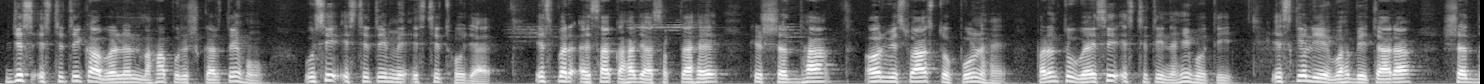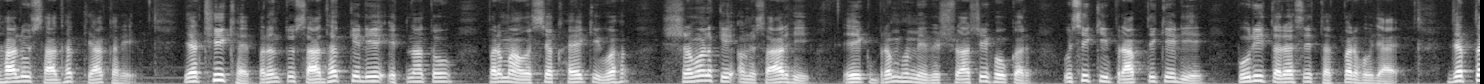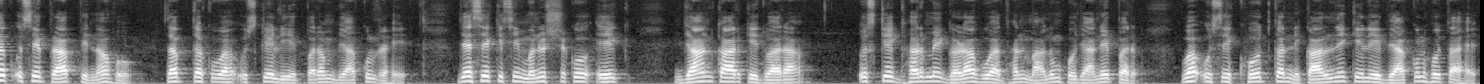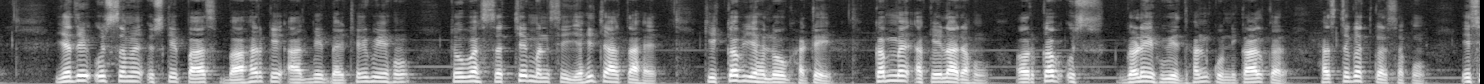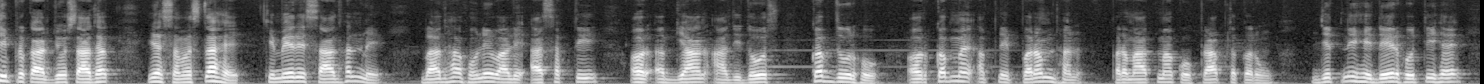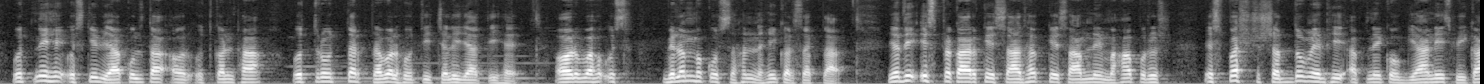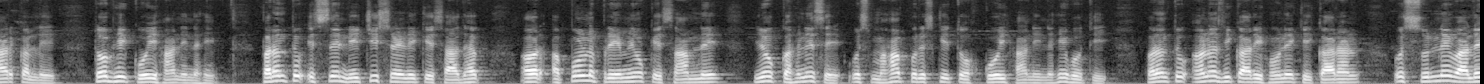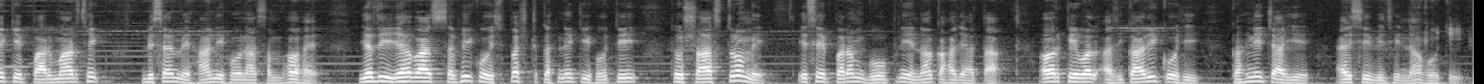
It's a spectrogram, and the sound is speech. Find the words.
जिस स्थिति का वर्णन महापुरुष करते हों, उसी स्थिति में स्थित हो जाए। इस पर ऐसा कहा जा सकता है कि श्रद्धा और विश्वास तो पूर्ण है, परंतु वैसी स्थिति नहीं होती। इसके लिए वह बेचारा श्रद्धालु साधक क्या करे? यह ठीक है, परंतु साधक के लिए इतना तो परमावश्यक है कि वह श्रवण के अनुसार ही एक ब्रह्म में विश्वासी होकर उसी की प्राप्ति के लिए पूरी तरह से तत्पर हो जाए। जब तक उसे प्राप्ति न हो, तब तक वह उसके लिए परम व्याकुल रहे। जैसे किसी मनुष्य को एक जानकार के द्वारा उसके घर में गड़ा हुआ धन मालूम हो जाने पर वह उसे खोद कर निकालने के लिए व्याकुल होता है यदि उस समय उसके पास बाहर के आदमी बैठे हुए हों तो वह सच्चे मन से यही चाहता है कि कब यह लोग हटे, कब मैं अकेला रहूँ और कब उस गड़े हुए धन को निकालकर हस्तगत कर सकूँ। इसी प्रकार जो साधक यह समझता है कि मेरे साधन में बाधा होने वाले आसक्ति और अज्ञान आदि दोष कब दूर हो और कब मैं अपने परम धन परमात्मा को प्राप्त करूँ, जितनी ही देर होती है उतनी ही उसकी व्याकुलता और उत्कंठा उत्तरोत्तर प्रबल होती चली जाती है और वह उस विलंब को सहन नहीं कर सकता। यदि इस प्रकार के साधक के सामने महापुरुष स्पष्ट शब्दों में भी अपने को ज्ञानी स्वीकार कर ले तो भी कोई हानि नहीं। परंतु इससे नीची श्रेणी के साधक और अपूर्ण प्रेमियों के सामने यो कहने से उस महापुरुष की तो कोई हानि नहीं होती। परंतु अनधिकारी होने के कारण उस सुनने वाले के पारमार्थिक विषय में हानि होना संभव है। यदि यह बात सभी को स्पष्ट कहने की होती तो शास्त्रों में इसे परम गोपनीय न कहा जाता और केवल अधिकारी को ही कहनी चाहिए, ऐसी विधि न होती।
